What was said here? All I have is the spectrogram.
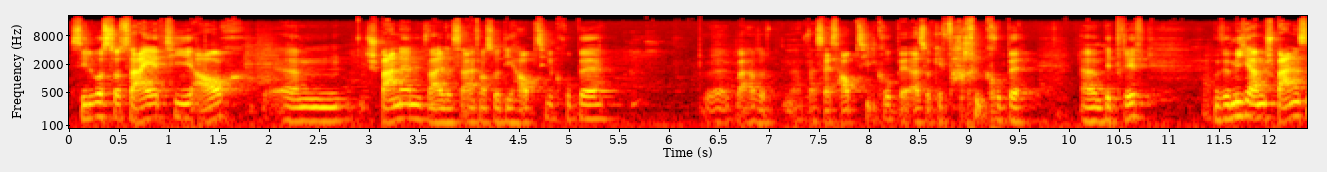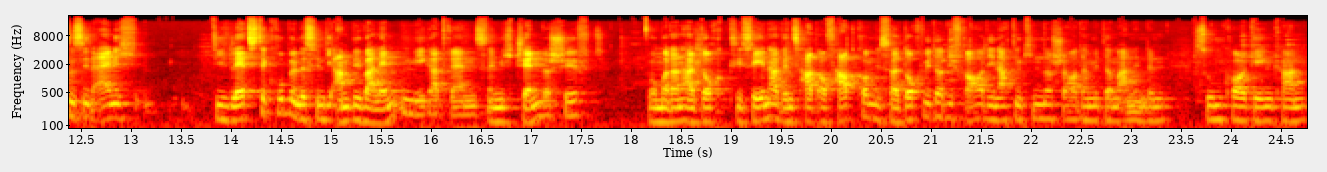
Silver Society auch ähm, spannend, weil das einfach so die Hauptzielgruppe, äh, also was heißt Hauptzielgruppe, also Gefahrengruppe äh, betrifft. Und für mich am spannendsten sind eigentlich die letzte Gruppe, und das sind die ambivalenten Megatrends, nämlich Gender Shift, wo man dann halt doch gesehen hat, wenn es hart auf hart kommt, ist halt doch wieder die Frau, die nach den Kindern schaut, damit der Mann in den Zoom-Call gehen kann.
